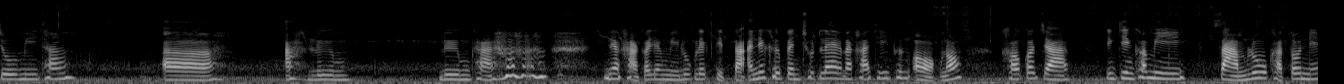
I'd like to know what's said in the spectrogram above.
จูมีทั้งเอ่ออะลืมลืมค่ะ เนี่ยค่ะก็ยังมีลูกเล็กติดตา อันนี้คือเป็นชุดแรกนะคะที่เพิ่งออกเนาะเขาก็จะจริงๆเขามีสามลูกค่ะ ต้นนี้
